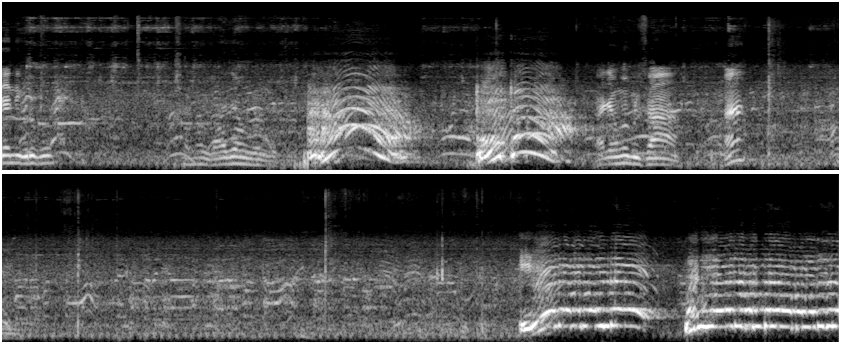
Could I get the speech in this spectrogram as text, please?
పూజంది గ్రూపు? రాజా రాజా ఉంగో పిలుసా? పదిహేడు వందల యాభై అడుగుల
